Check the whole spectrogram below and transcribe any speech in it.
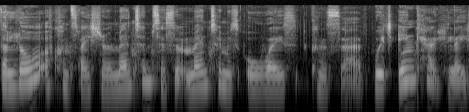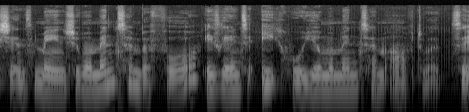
The law of conservation of momentum says that momentum is always conserved, which in calculations means your momentum before is going to equal your momentum afterwards. So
